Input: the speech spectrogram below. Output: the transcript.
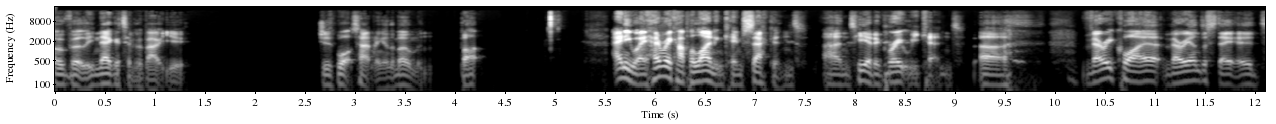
overtly negative about you, which is what's happening at the moment. Anyway, Henrik Haapalainen came second, and he had a great weekend. Uh, very quiet, very understated.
